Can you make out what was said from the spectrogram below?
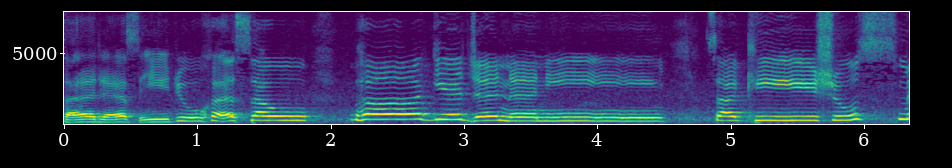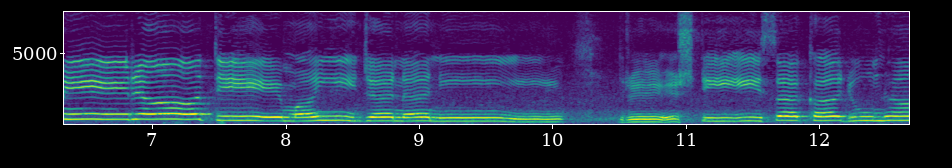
सरसिरुहसौ भाग्यजननी सखीषु स्मेराते मयि जननी दृष्टि सकरुणा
